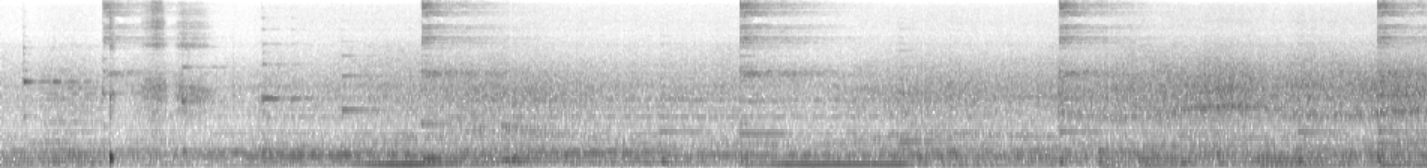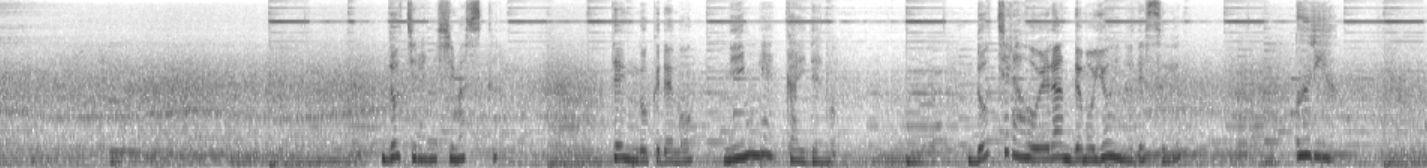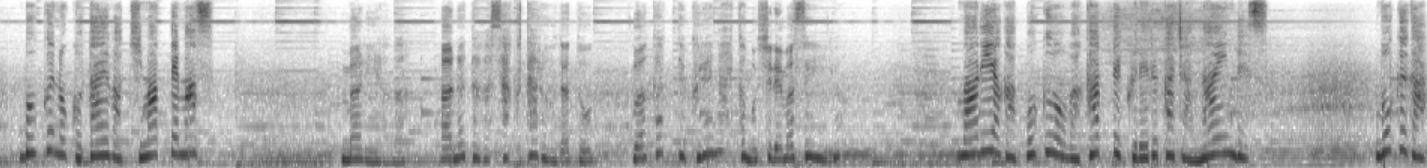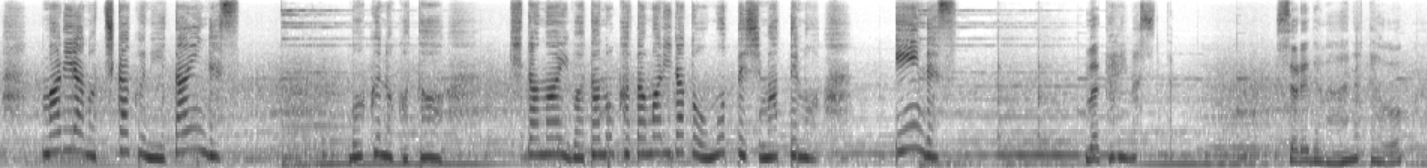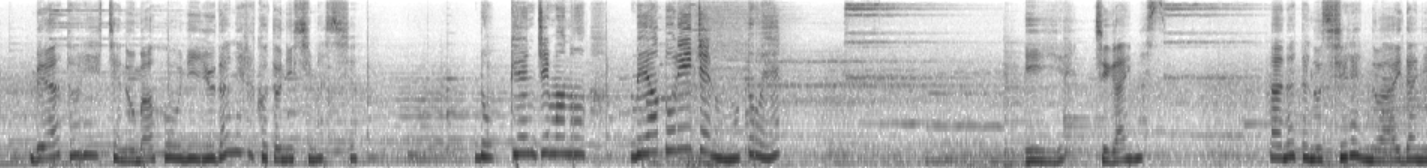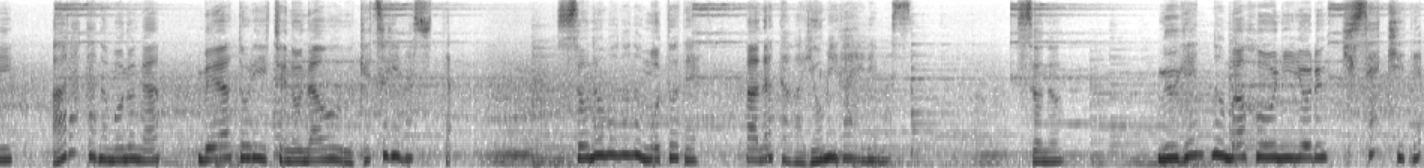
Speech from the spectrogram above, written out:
どちらにしますか？天国でも人間界でもどちらを選んでも良いのですよ？ウリュウ僕の答えは決まってます。マリアはあなたが作太郎だと分かってくれないかもしれませんよ。マリアが僕を分かってくれるかじゃないんです。僕がマリアの近くにいたいんです。僕のことを汚い綿の塊だと思ってしまってもいいんです。わかりました。それではあなたをベアトリーチェの魔法に委ねることにしましょう。六軒島のベアトリーチェのもとへ？いいえ違います。あなたの試練の間に新たなものがベアトリーチェの名を受け継ぎましたそのもののもとであなたはよみがえります。その無限の魔法による奇跡で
